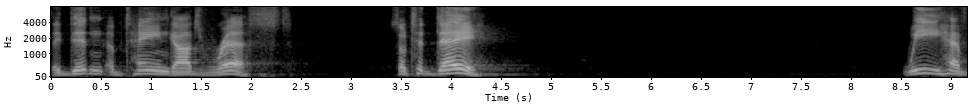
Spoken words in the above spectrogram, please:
They didn't obtain God's rest. So today, we have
